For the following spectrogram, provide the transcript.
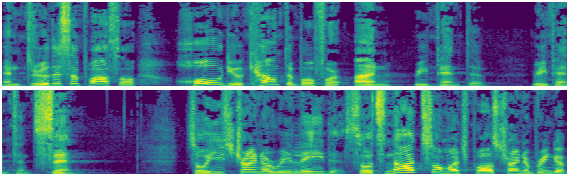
and through this apostle, hold you accountable for unrepentant repentant sin. So he's trying to relay this. So it's not so much Paul's trying to bring up,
